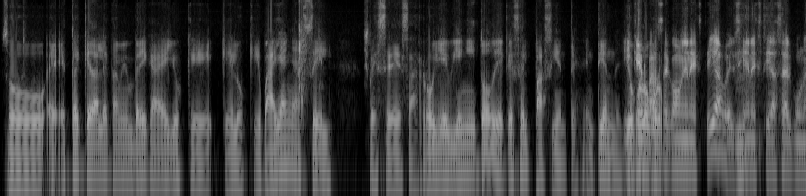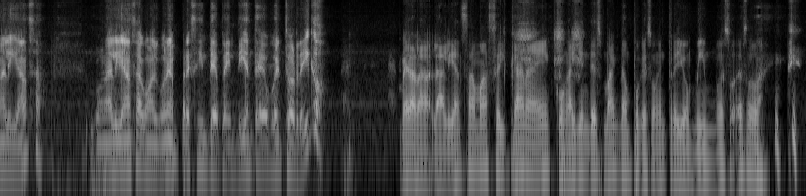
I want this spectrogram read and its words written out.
So, eh, esto hay que darle también break a ellos que, que lo que vayan a hacer pues se desarrolle bien y todo, y hay que ser paciente, ¿entiendes? ¿Y qué por lo- pasa con NXT? A ver si Mm. NXT hace alguna alianza. Una alianza con alguna empresa independiente de Puerto Rico. Mira, la, la alianza más cercana es con alguien de SmackDown porque son entre ellos mismos. Eso, eso.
